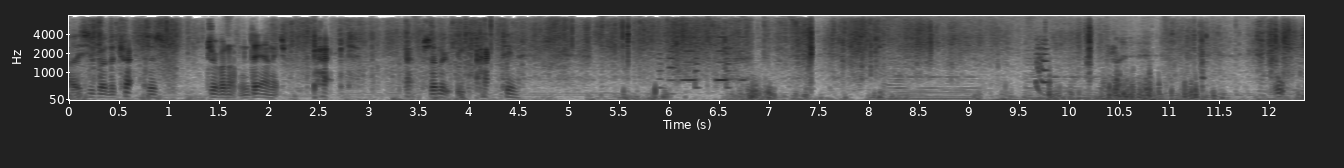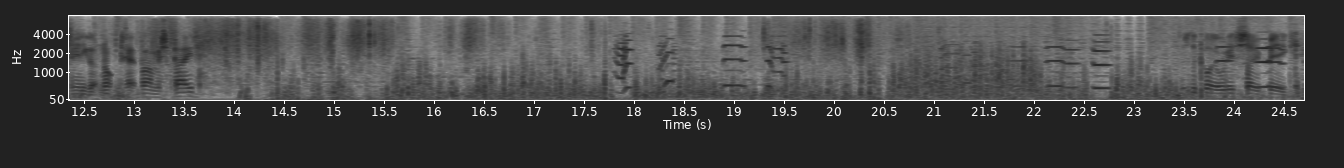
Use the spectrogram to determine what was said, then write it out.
Oh, this is where the tractor's driven up and down. It's packed, absolutely packed in. Oh, nearly got knocked out by my spade. Coil is so big, this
